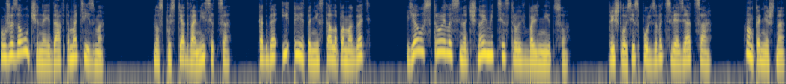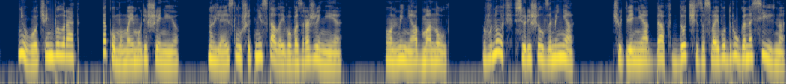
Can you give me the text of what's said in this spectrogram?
уже заученные до автоматизма. Но спустя два месяца, когда и это не стало помогать, я устроилась ночной медсестрой в больницу. Пришлось использовать связи отца. Он, конечно, не очень был рад такому моему решению, но я и слушать не стала его возражения. Он меня обманул. Вновь все решил за меня, чуть ли не отдав дочь за своего друга насильно.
